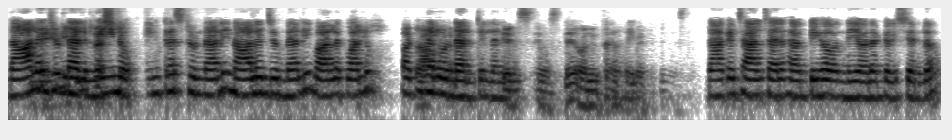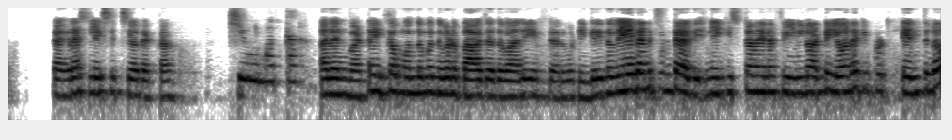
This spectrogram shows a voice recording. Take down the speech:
నాలెడ్జ్ ఉండాలి interest. మెయిన్ ఇంట్రెస్ట్ ఉండాలి నాలెడ్జ్ ఉండాలి వాళ్ళకి వాళ్ళు పట్టుదల ఉండాలి అంతే. నాకే చాలా చాలా హ్యాపీగా ఉంది యోదక్క విషయంలో. కంగ్రాచులేషన్స్ యోదక్క అదనమాట. ఇంకా ముందు ముందు కూడా బాగా చదవాలి ఇంటర్ డిగ్రీ. నువ్వు ఏదనుకుంటే అది నీకు ఇష్టమైన ఫీల్డ్లో అంటే యోదకి ఇప్పుడు టెన్త్లో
